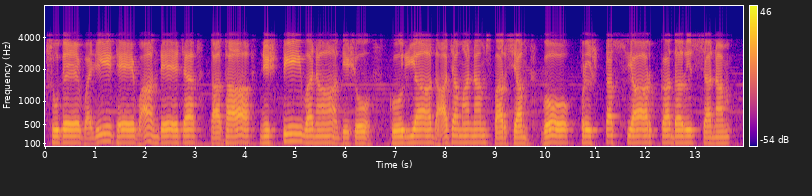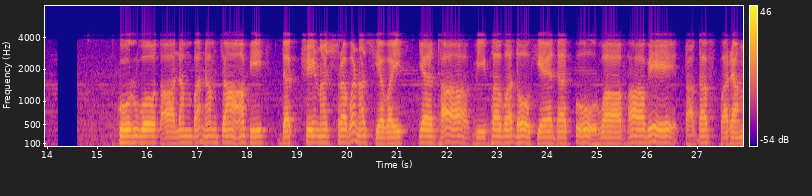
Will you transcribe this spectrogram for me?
क्षुदे वलीढे वान्दे च तथा निष्ठीवनादिषु कुर्यादाचमनं स्पर्शं गोपृष्टस्यार्कदर्शनम् कुर्वोतालम्बनं चापि दक्षिणश्रवणस्य वै यथा विभवदोह्येदत्पूर्वाभावे ततः परम्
